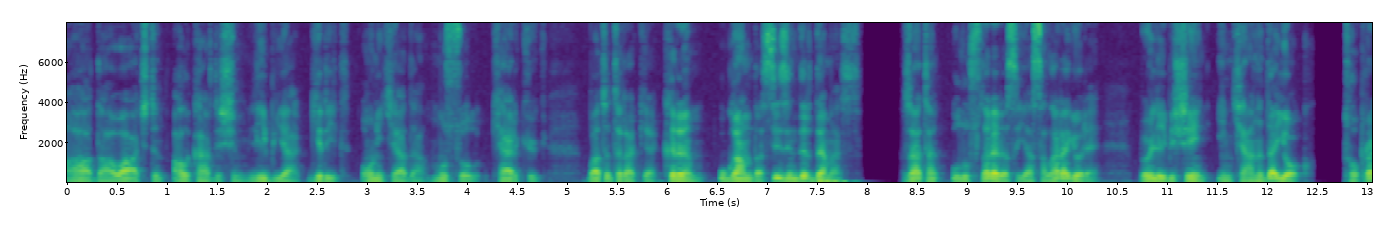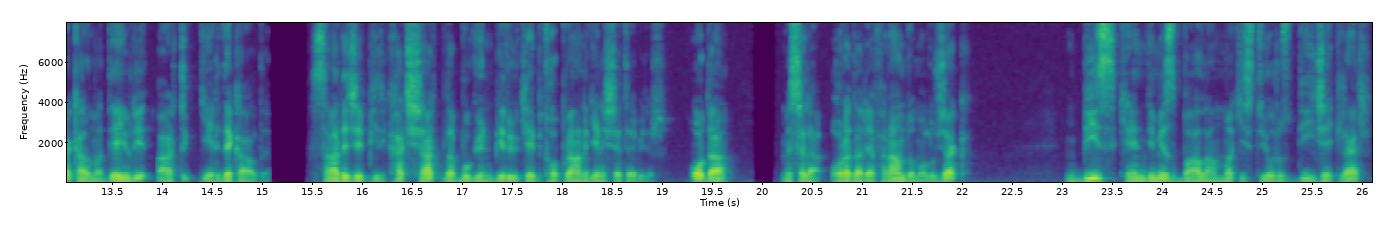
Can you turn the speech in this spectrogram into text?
''Aa dava açtın al kardeşim Libya, Girit, 12 ada, Musul, Kerkük, Batı Trakya, Kırım, Uganda sizindir demez. Zaten uluslararası yasalara göre böyle bir şeyin imkanı da yok. Toprak alma devri artık geride kaldı. Sadece birkaç şartla bugün bir ülke bir toprağını genişletebilir. O da mesela orada referandum olacak. Biz kendimiz bağlanmak istiyoruz diyecekler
